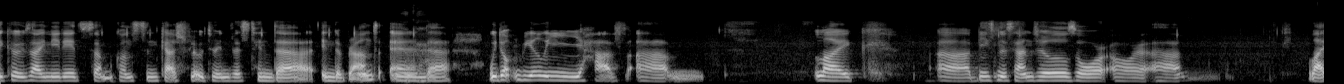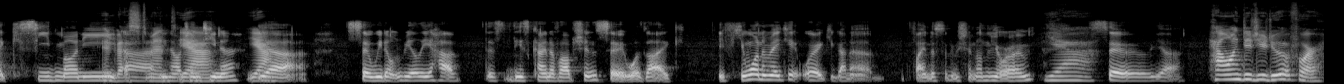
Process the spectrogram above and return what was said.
because i needed some constant cash flow to invest in the in the brand and Okay. uh, we don't really have um, like uh, business angels or or um, like seed money uh, Investment, in yeah. argentina Yeah. So we don't really have this these kind of options so it was like if you want to make it work you're gonna find a solution on your own Yeah. so yeah How long did you do it for?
